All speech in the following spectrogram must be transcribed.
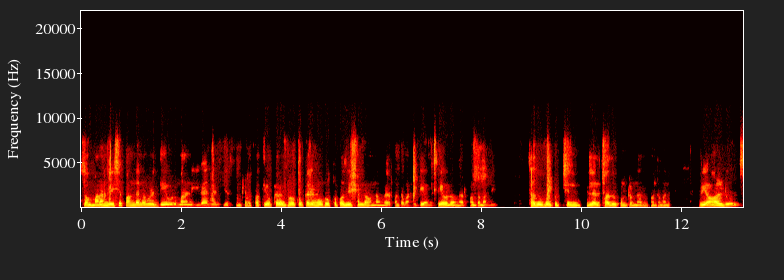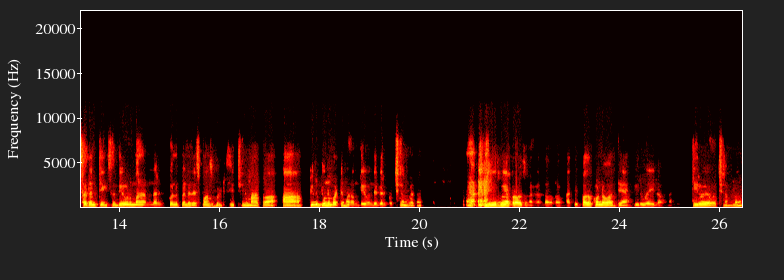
సో మనం చేసే పనులలో కూడా దేవుడు మనల్ని ఇవాల్యుయేట్ చేస్తుంటాడు. ప్రతి ఒక్కరు ఇప్పుడు ఒక్కొక్కరి ఒక్కొక్క పొజిషన్లో ఉన్నాం కదా. కొంతమంది దేవుని సేవలో ఉన్నారు కొంతమంది చదువుకు ఇప్పుడు చిన్న పిల్లలు చదువుకుంటున్నారు కొంతమంది. We all do certain things దేవుడు మనందరికి కొన్ని కొన్ని రెస్పాన్సిబిలిటీస్ ఇచ్చింది మనకు ఆ- ఆ పిలుపుని బట్టి మనం దేవుని దగ్గరికి వచ్చినాం కదా. ఇర్మియా ప్రవచన గ్రంథంలో ఉన్నది పదకొండవ అధ్యాయం ఇరవైలో ఉన్నది ఇరవై వచనంలో.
